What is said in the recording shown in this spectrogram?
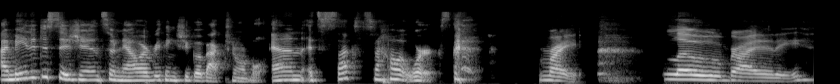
I made a decision. So now everything should go back to normal. And it sucks. It's not how it works. right. Low briety.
